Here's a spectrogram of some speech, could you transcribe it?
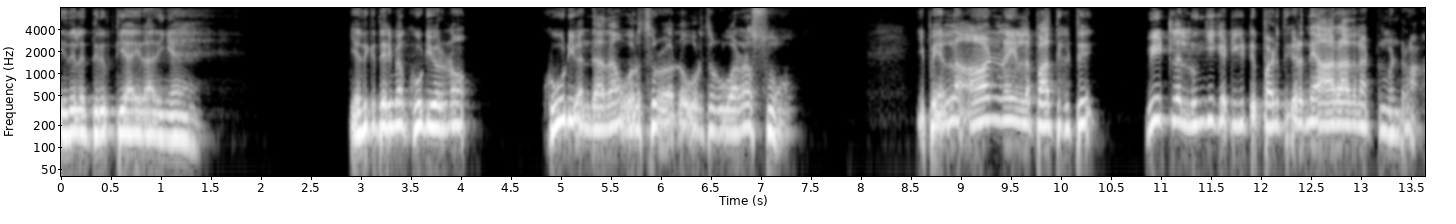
இதில் திருப்தி ஆகிடாதீங்க எதுக்கு தெரியுமா? கூடி வரணும். கூடி வந்தால் தான் ஒருத்தரோட ஒருத்தர் உரசுவோம் இப்போ எல்லாம் ஆன்லைனில் பார்த்துக்கிட்டு வீட்டில் லுங்கி கட்டிக்கிட்டு படுத்து கிடந்தே ஆராதனை அட்டன் பண்ணுறான்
